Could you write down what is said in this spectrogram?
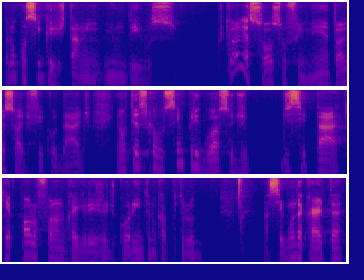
eu não consigo acreditar em, em um Deus. Porque olha só o sofrimento, olha só a dificuldade. É um texto que eu sempre gosto de, de citar, que é Paulo falando com a igreja de Corinto, no capítulo. Na segunda carta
